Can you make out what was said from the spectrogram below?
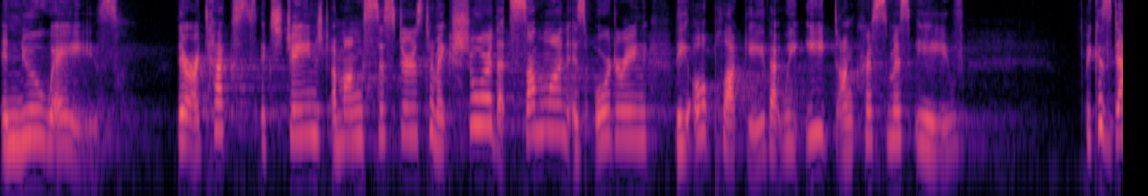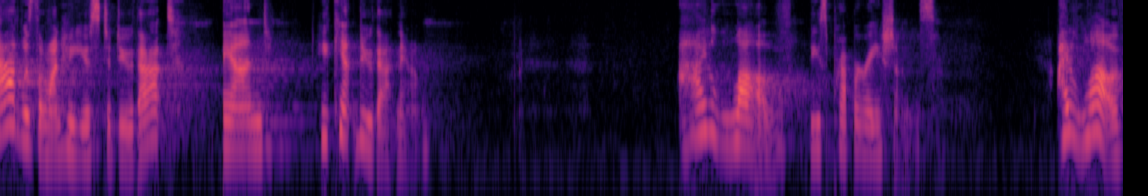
in new ways. There are texts exchanged among sisters to make sure that someone is ordering the oplatki that we eat on Christmas Eve, because dad was the one who used to do that, and he can't do that now. I love these preparations. I love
